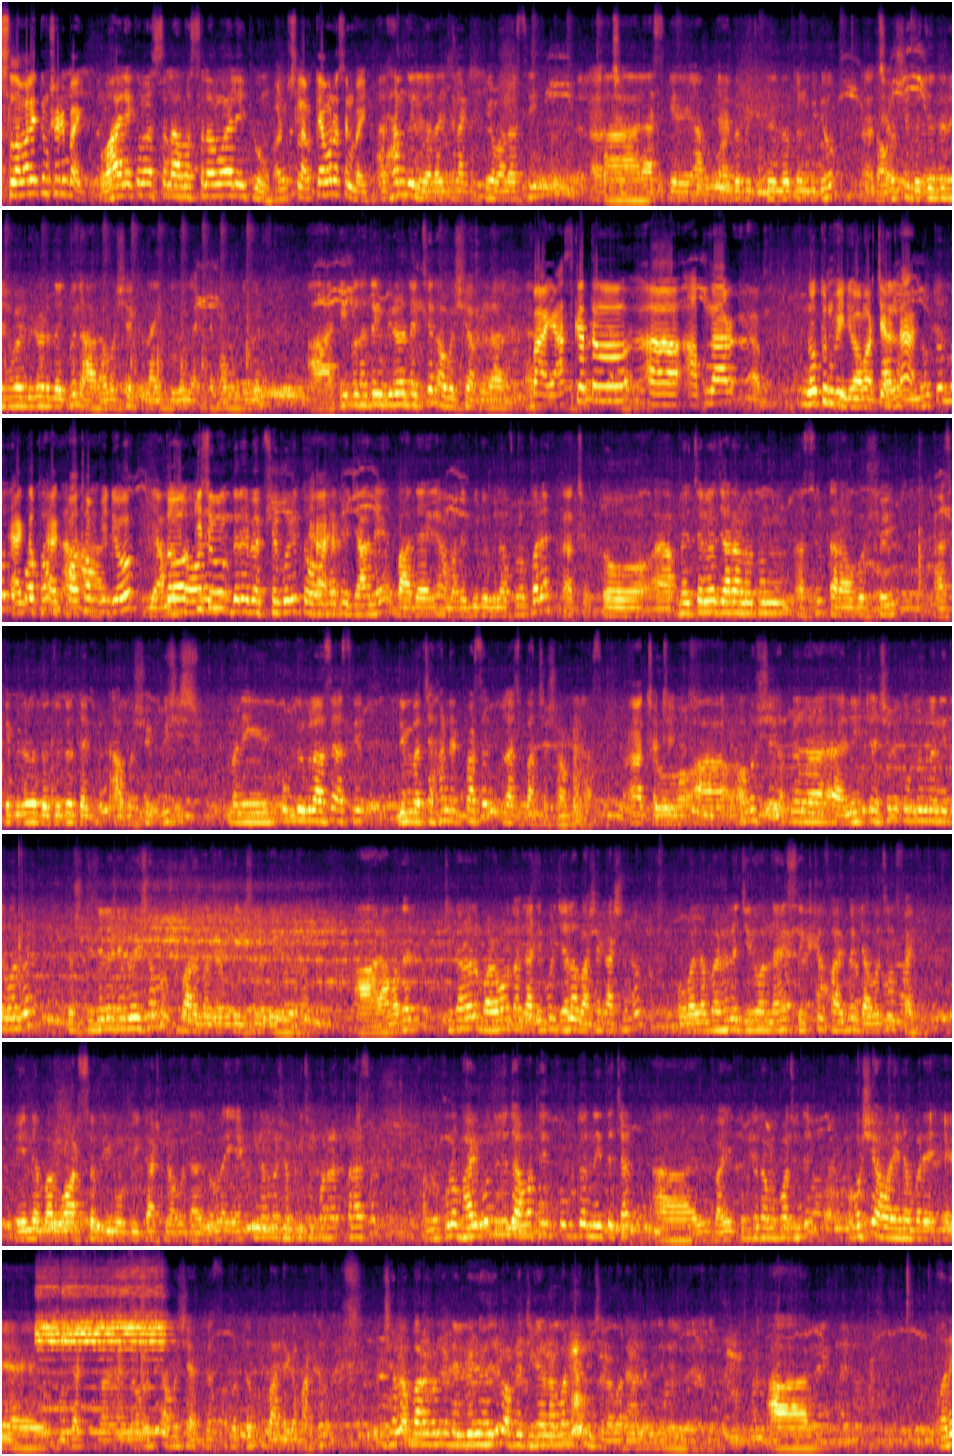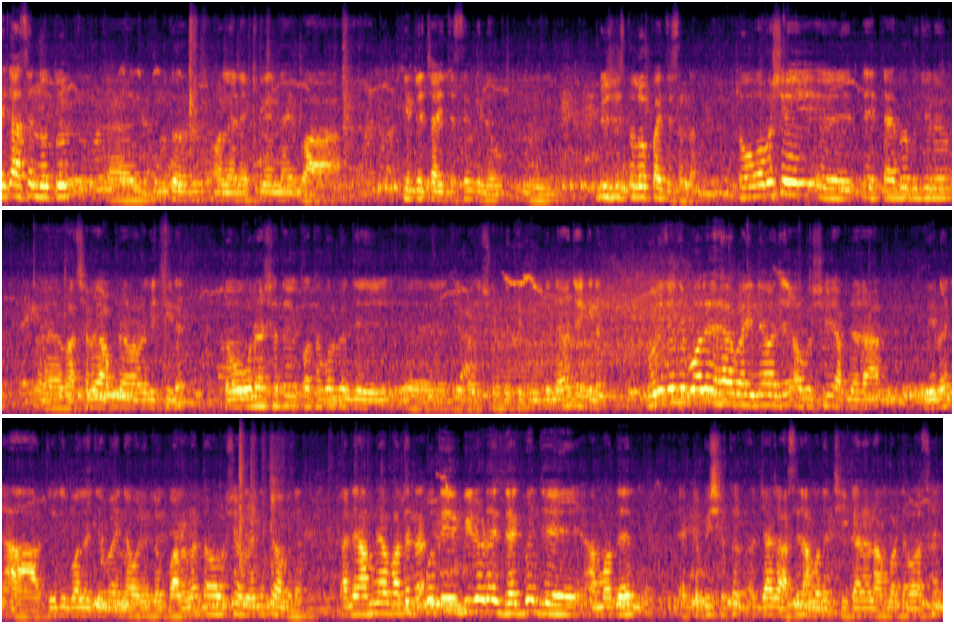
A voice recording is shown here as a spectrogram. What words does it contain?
আসসালামু আলাইকুম শরীফ ভাই। ওয়ালাইকুম আসসালাম আসসালামু আলাইকুম। ওয়ালাইকুম আসসালাম কেমন আছেন ভাই? আলহামদুলিল্লাহ আল্লাহ তাআলা ভালো আছি। আচ্ছা। আর আজকে আপনার ভিডিওতে নতুন ভিডিও আচ্ছা। অবশ্যই ধৈর্য ধরে সবাই ভিডিওটা দেখবেন আর অবশ্যই একটা লাইক দিবেন একটা কমেন্ট করবেন। আর কি কোথা থেকে ভিডিওটা দেখছেন অবশ্যই আপনারা ভাই আজকে তো আহ, আপনার নতুন ভিডিও আমার চ্যানেল না? একদম প্রথম ভিডিও তো তো কিছু ধরে ব্যবসা করি তো হ্যাঁ, অনেকে জানে বা দেখে আমাদের ভিডিওগুলো ফলো করে। আচ্ছা। তো আপনার চ্যানেলে যারা নতুন আছেন তারা অবশ্যই আজকে ভিডিওটা ধৈর্য ধরে দেখবেন। অবশ্যই বিশেষ মানে কবুতরগুলো আছে আজকে ডিম বাচ্চা হান্ড্রেড পার্সেন্ট প্লাস বাচ্চা সহকারে আছে। আচ্ছা ঠিক অবশ্যই আপনারা নিশ্চয় কবুতরগুলো নিতে পারবেন। তো জেলা ডেলিভারি সম্ভব বারো ঘণ্টার মধ্যে ইনশাল্লাহ ডেলিভারি হবে। আর আমাদের ঠিকানা হলো বড়মাতা গাজীপুর জেলা বাসা কাশিমপুর। মোবাইল নাম্বার হলো zero one nine six two five double six five এই নাম্বার হোয়াটসঅ্যাপ ইমো বিকাশ নগর ডাকবাংলা এই একই নাম্বার সব কিছু করার করা আছে। আপনি কোনো ভাই বন্ধু যদি আমার থেকে কবুতর নিতে চান আর ভাই কবুতর আমার পছন্দ অবশ্যই আমার এই নাম্বারে বিকাশ অবশ্যই অ্যাড্রেস করতে হবে, বা টাকা পাঠাতে হবে। ইনশাল্লাহ বারো ঘণ্টা ডেলিভারি হয়ে যাবে, আপনার ঠিকানা নাম্বার দেবেন ইনশাল্লাহ বারো ঘণ্টার মধ্যে ডেলিভারি হয়ে যাবে। আর অনেকে আছে নতুন কবুতর অনলাইনে কিনে নেয় বা কিনতে চাইতেছেন কিন্তু বিশেষ তো লোক পাইতেছেন না। তো অবশ্যই এই টাইপের পিছনে বাচ্চা ভাই আপনারা অনেকে চিনেন। তো ওনার সাথে কথা বলবেন যে যে ভাই শরীর থেকে নেওয়া যায় কিনা। উনি যদি বলে হ্যাঁ ভাই, নেওয়া যায়, অবশ্যই আপনারা নেবেন আর যদি বলে যে, ভাই না অনেক লোক ভালো না তো অবশ্যই আমরা নিতে হবে না। কারণ আপনি আমাদের প্রতি ভিডিওটাই দেখবেন যে, আমাদের একটা বিশেষ জায়গা আছে, আমাদের ঠিকানা, নাম্বার দেওয়া আছে।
